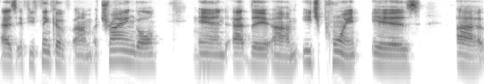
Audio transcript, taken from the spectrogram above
as if you think of um, a triangle Mm-hmm. And at the um, each point is uh,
